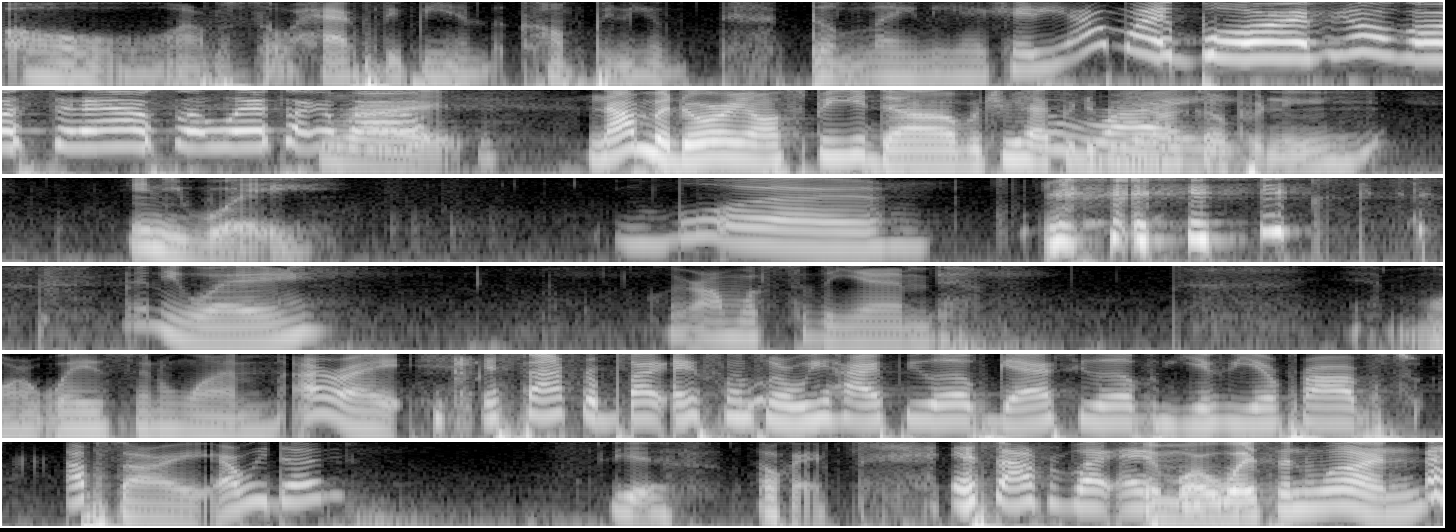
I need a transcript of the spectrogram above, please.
"Oh, I'm so happy to be in the company of Delaney and Katie." I'm like, boy, if you don't go sit down somewhere, talk about right. Not Midori on speed dial, but you happy to be in our company. Anyway. boy. Anyway, we're almost to the end. In more ways than one. All right, it's time for Black Excellence, where we hype you up, gas you up, and give you your props. I'm sorry. Are we done? yes. Okay. It's time for Black Excellence. In more ways than one. No,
